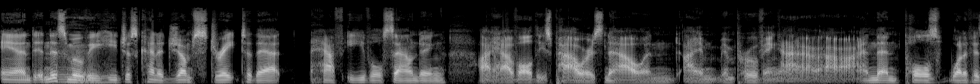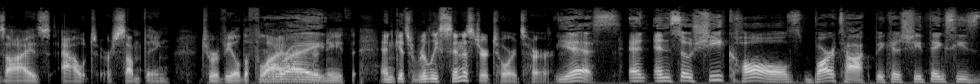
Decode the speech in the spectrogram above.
And in this mm-hmm. movie, he just kind of jumps straight to that half evil sounding, I have all these powers now and I am improving, ah, and then pulls one of his eyes out or something to reveal the fly Right. underneath and gets really sinister towards her. Yes, and and so she calls Bartok because she thinks he's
